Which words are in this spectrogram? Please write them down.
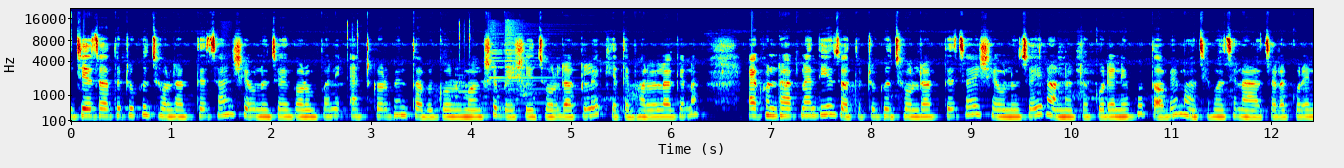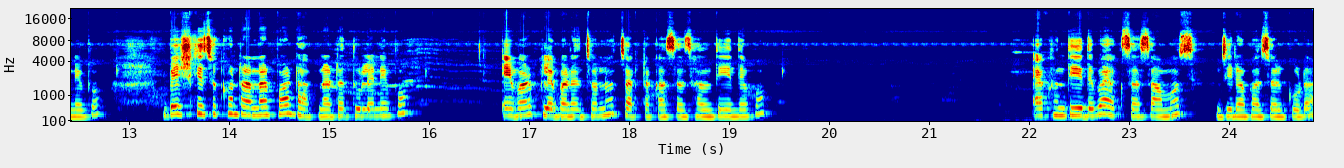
যে যতটুকু ঝোল রাখতে চান, সে অনুযায়ী গরম পানি অ্যাড করবেন। তবে গরুর মাংসে বেশি ঝোল রাখলে খেতে ভালো লাগে না। এখন ঢাকনা দিয়ে যতটুকু ঝোল রাখতে চাই, সে অনুযায়ী রান্নাটা করে নেব। তবে মাঝে মাঝে নাড়াচাড়া করে নেব। বেশ কিছুক্ষণ রান্নার পর ঢাকনাটা তুলে নেব। এবার ফ্লেভারের জন্য চারটা কাঁচা ঝাল দিয়ে দেব। এখন দিয়ে দেবো এক চা চামচ জিরা ভাজার গুঁড়া।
